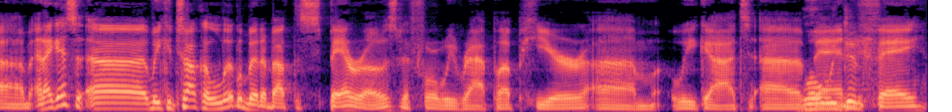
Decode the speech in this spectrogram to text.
Um, and I guess uh, we could talk a little bit about the Sparrows before we wrap up here. Um, we got uh, Well, we Ben, didn't- Fei,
